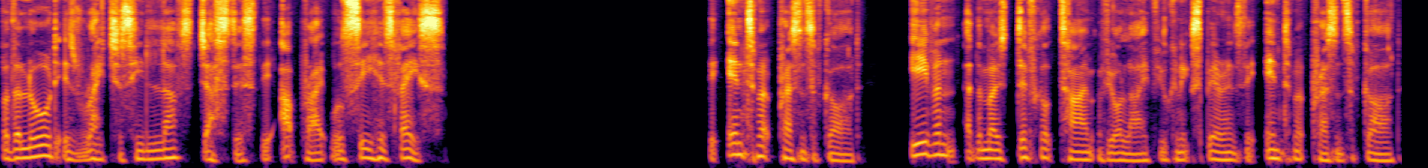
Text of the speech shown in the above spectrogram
for the Lord is righteous. He loves justice. The upright will see his face. The intimate presence of God even at the most difficult time of your life, you can experience the intimate presence of God.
